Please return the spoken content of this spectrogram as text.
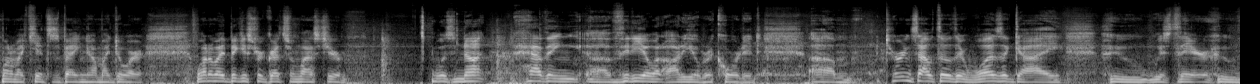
one of my kids is banging on my door. One of my biggest regrets from last year was not having uh, video and audio recorded. Um, turns out, though, there was a guy who was there who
